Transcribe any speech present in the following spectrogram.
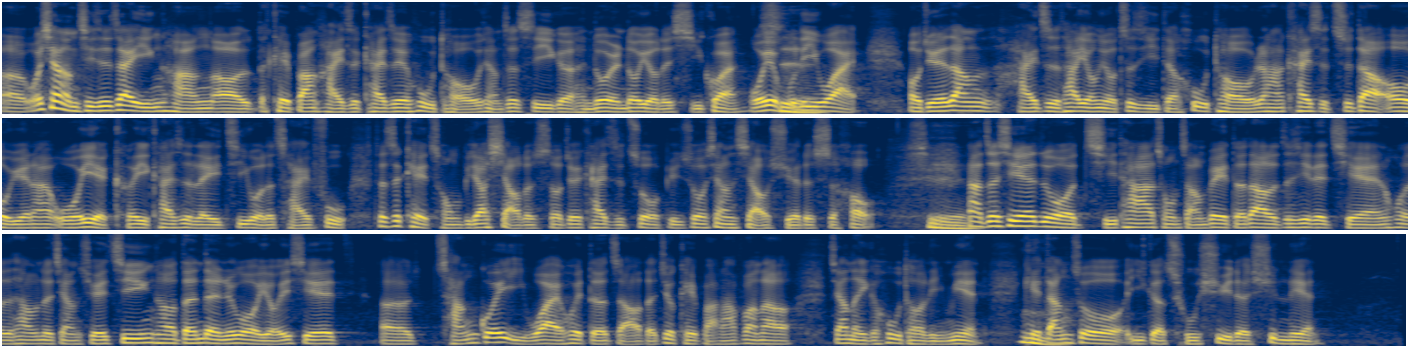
呃，我想其实，在银行哦，可以帮孩子开这些户头，我想这是一个很多人都有的习惯，我也不例外。我觉得让孩子他拥有自己的户头，让他开始知道哦，原来我也可以开始累积我的财富，这是可以从比较小的时候就开始做，比如说像小学的时候。是。那这些如果其他从长辈得到的这些的钱，或者他们的奖学金和等等，如果有一些。呃，常规以外会得着的，就可以把它放到这样的一个户头里面，可以当做一个储蓄的训练。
